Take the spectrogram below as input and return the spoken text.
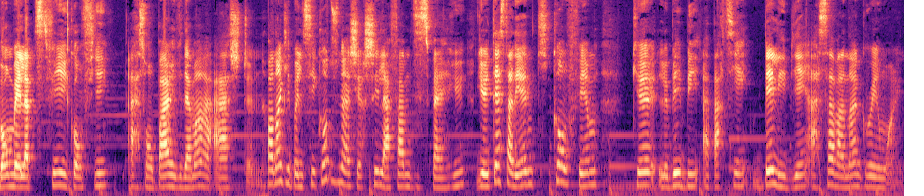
Bon, mais la petite fille est confiée à son père, évidemment, à Ashton. Pendant que les policiers continuent à chercher la femme disparue, il y a un test ADN qui confirme que le bébé appartient bel et bien à Savannah Greywine.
